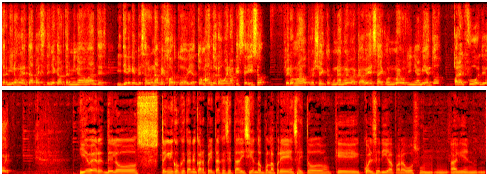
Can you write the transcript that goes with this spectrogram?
terminó una etapa y se tenía que haber terminado antes y tiene que empezar una mejor todavía, tomando lo bueno que se hizo, pero un nuevo proyecto, con una nueva cabeza y con nuevos lineamientos para el fútbol de hoy. Y Ever, de los técnicos que están en carpetas que se está diciendo por la prensa y todo, ¿qué, ¿cuál sería para vos un, alguien?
